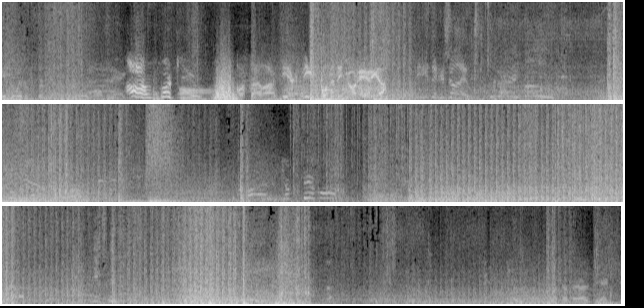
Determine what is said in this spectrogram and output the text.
Either way, the perfect ball bag. Oh, fuck you. Oh, hostile RCXD spotted in your area. Jump the damn wall. Shut the RCXD.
